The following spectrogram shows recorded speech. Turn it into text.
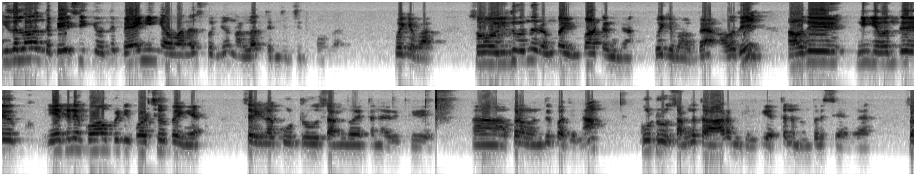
இதெல்லாம் இந்த பேசிக் வந்து பேங்கிங் அவேர்னஸ் கொஞ்சம் நல்லா தெரிஞ்சு வச்சுட்டு போங்க. ஓகேவா? ஸோ இது வந்து ரொம்ப இம்பார்ட்டன்ட்ங்க ஓகேவா? பே- அதாவது அதாவது நீங்க வந்து ஏற்கனவே கோஆபரேட்டிவ் படிச்சிருப்பீங்க. சரிங்களா? கூட்டுறவு சங்கம் எத்தனை இருக்கு? அப்புறம் வந்து பாத்தீங்கன்னா கூட்டுறவு சங்கத்தை ஆரம்பிக்கிறதுக்கு எத்தனை மெம்பர்ஸ் தேவை? ஸோ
